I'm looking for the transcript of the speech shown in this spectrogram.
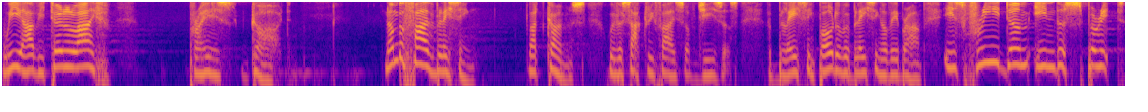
We have eternal life. Praise God. Number five blessing that comes with the sacrifice of Jesus, the blessing, part of the blessing of Abraham, is freedom in the spirit.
